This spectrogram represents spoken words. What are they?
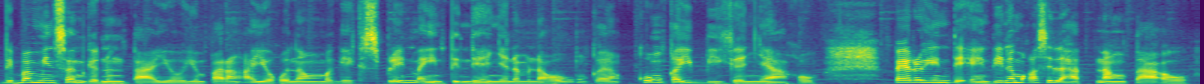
'Di ba minsan ganun tayo, yung parang ayoko nang mag-explain, maintindihan niya naman ako kung, kung kaibigan niya ako. Pero hindi, eh, hindi naman kasi lahat ng tao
